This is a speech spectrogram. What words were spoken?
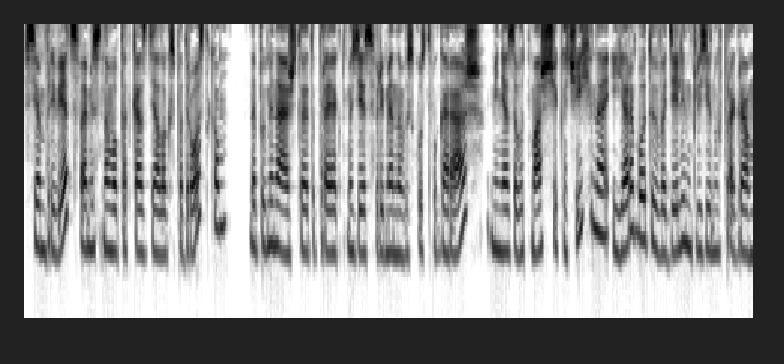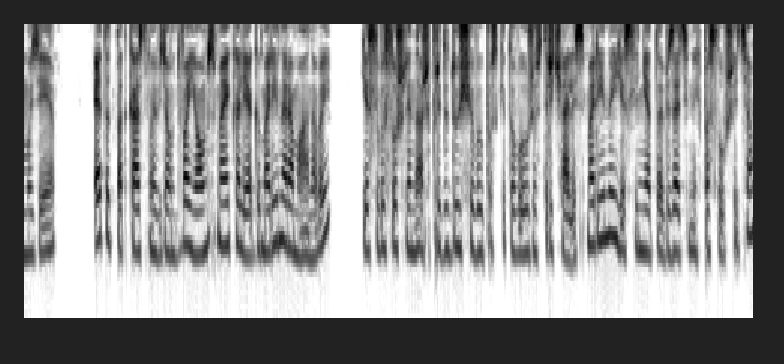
Всем привет! С вами снова подкаст «Диалог с подростком». Напоминаю, что это проект Музея современного искусства «Гараж». Меня зовут Маша Щекочихина, и я работаю в отделе инклюзивных программ музея. Этот подкаст мы ведем вдвоем с моей коллегой Мариной Романовой. Если вы слушали наши предыдущие выпуски, то вы уже встречались с Мариной. Если нет, то обязательно их послушайте.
